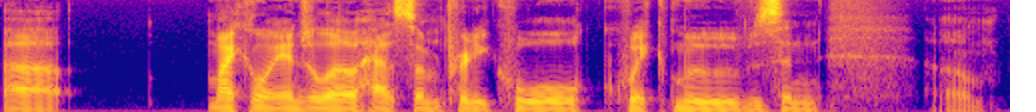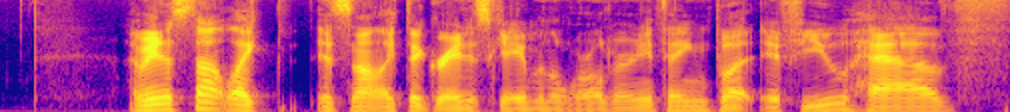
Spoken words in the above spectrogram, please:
uh Michelangelo has some pretty cool quick moves and um, I mean it's not like it's not like the greatest game in the world or anything, but if you have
